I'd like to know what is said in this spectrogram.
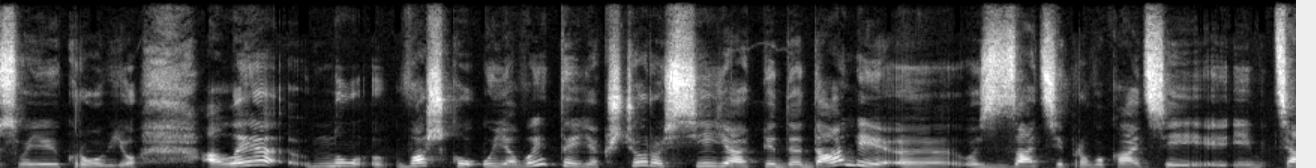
своєю кров'ю. Але ну важко уявити, якщо Росія піде далі, ось за ці провокації, і ця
